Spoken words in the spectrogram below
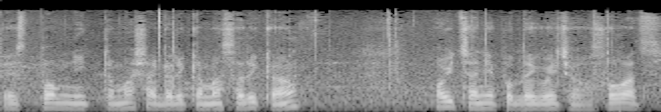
To jest pomnik Tomasza Garyka Masaryka, ojca niepodległej Czechosłowacji.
